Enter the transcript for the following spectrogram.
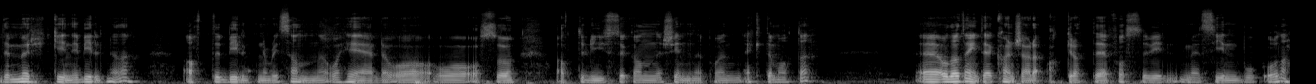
det mørke inn i bildene da, at bildene blir sanne og hele, og, og også at lyset kan skinne på en ekte måte. Eh, og da tenkte jeg kanskje er det akkurat det Fosse vil med sin bok òg, da.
